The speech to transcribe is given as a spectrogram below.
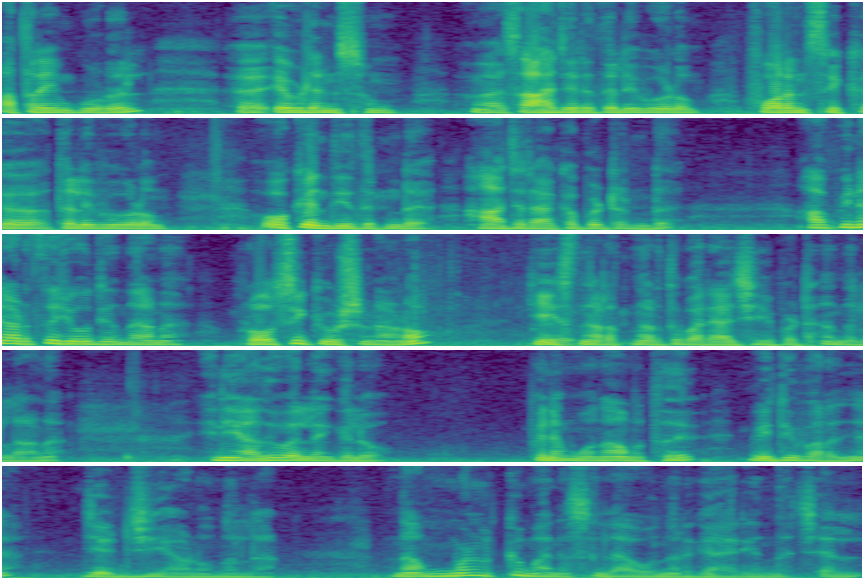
അത്രയും കൂടുതൽ എവിഡൻസും സാഹചര്യ തെളിവുകളും ഫോറൻസിക് തെളിവുകളും ഒക്കെ എന്ത് ചെയ്തിട്ടുണ്ട്? ഹാജരാക്കപ്പെട്ടിട്ടുണ്ട്. ആ പിന്നെ അടുത്ത ചോദ്യം എന്താണ്? പ്രോസിക്യൂഷനാണോ കേസ് നടത്തുന്നിടത്ത് പരാജയപ്പെട്ടു എന്നുള്ളതാണ്. ഇനി അതുമല്ലെങ്കിലോ പിന്നെ മൂന്നാമത്തത് വിധി പറഞ്ഞ ജഡ്ജിയാണോ എന്നുള്ളതാണ്. നമ്മൾക്ക് മനസ്സിലാവുന്നൊരു കാര്യം എന്ന് വെച്ചാൽ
